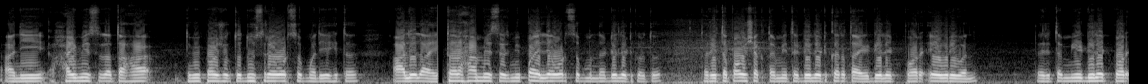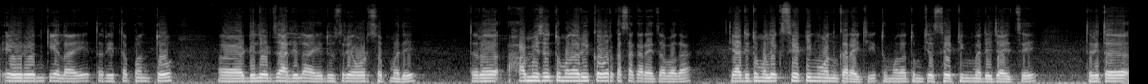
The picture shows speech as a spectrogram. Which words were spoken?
आणि हाय मेसेज आता हा तुम्ही पाहू शकतो दुसऱ्या व्हॉट्सअपमध्ये इथं आलेला आहे. तर हा मेसेज मी पहिल्या व्हॉट्सअपमधनं डिलीट करतो. तर इथं पाहू शकता मी इथं डिलीट करत आहे. डिलीट फॉर एव्हरी वन तर इथं मी डिलीट फॉर एव्हरी वन केला आहे. तर इथं पण तो डिलीट झालेला आहे दुसऱ्या व्हॉट्सअपमध्ये तर हा मेसेज तुम्हाला रिकवर कसा करायचा बघा. त्याआधी तुम्हाला एक सेटिंग ऑन करायची. तुम्हाला तुमच्या सेटिंगमध्ये जायचं आहे तर इथं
